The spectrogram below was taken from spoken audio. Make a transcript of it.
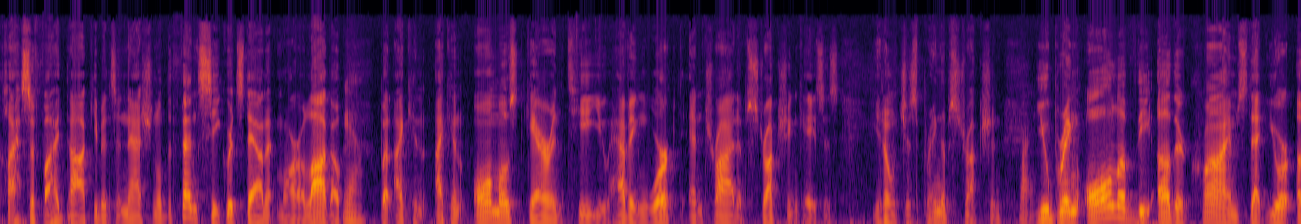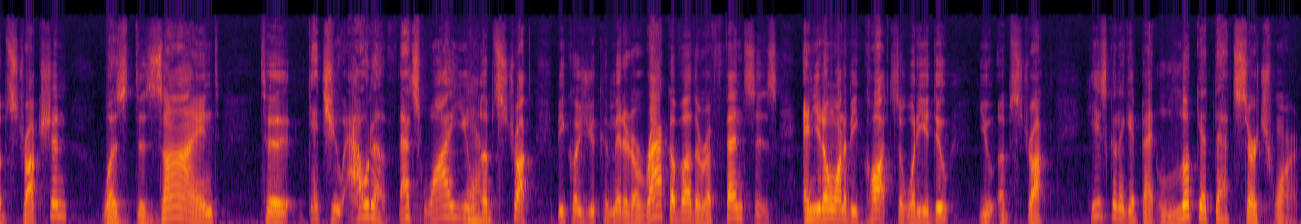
classified documents and national defense secrets down at Mar-a-Lago. Yeah. But I can I can almost guarantee you, having worked and tried obstruction cases, you don't just bring obstruction. Right. You bring all of the other crimes that your obstruction was designed to get you out of. That's why you Yeah. obstruct because you committed a rack of other offenses and you don't want to be caught. So what do you do? You obstruct. He's going to get back. Look at that search warrant.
